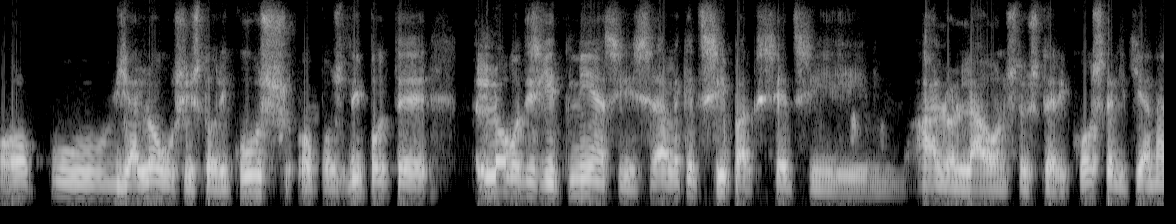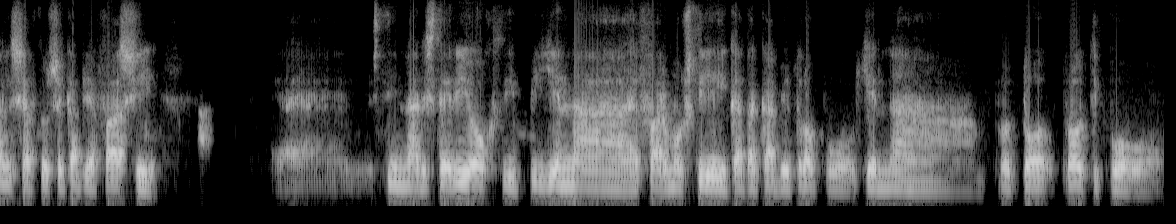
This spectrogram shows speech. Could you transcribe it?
Όπου για λόγους ιστορικούς, οπωσδήποτε, λόγω της γυτνίασης αλλά και της ύπαρξης έτσι, άλλων λαών στο εσωτερικό, στη τελική ανάλυση αυτό σε κάποια φάση ε, στην αριστερή όχθη πήγε να εφαρμοστεί κατά κάποιο τρόπο και ένα πρωτό, πρότυπο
